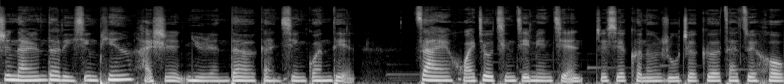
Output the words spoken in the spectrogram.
是男人的理性片，还是女人的感性观点？在怀旧情节面前，这些可能如哲哥在最后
